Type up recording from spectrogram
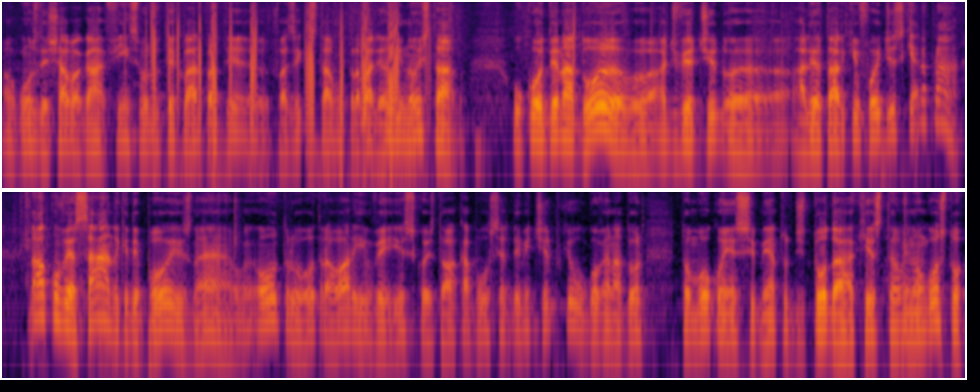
Alguns deixavam a garrafinha em cima do teclado para fazer que estavam trabalhando e não estavam. O coordenador, eh, advertido, eh, alertado que foi, disse que era para dar uma conversada que depois, né, outro, outra hora iam ver isso, coisa e tal. Acabou sendo demitido porque o governador tomou conhecimento de toda a questão e não gostou.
